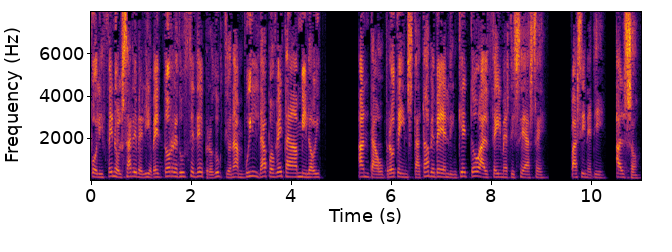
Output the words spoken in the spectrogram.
Polyphenols are believed to reduce the production and build up of beta amyloid. And tau proteins that have been linked to Alzheimer's disease. Pasinetti, also.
